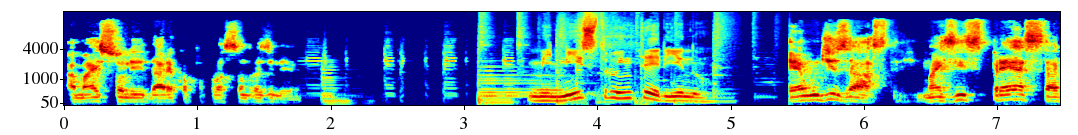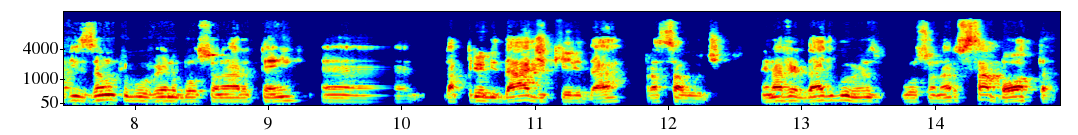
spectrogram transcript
a mais solidária com a população brasileira. Ministro interino. É um desastre, mas expressa a visão que o governo Bolsonaro tem é, da prioridade que ele dá para a saúde. Na verdade, o governo Bolsonaro sabota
